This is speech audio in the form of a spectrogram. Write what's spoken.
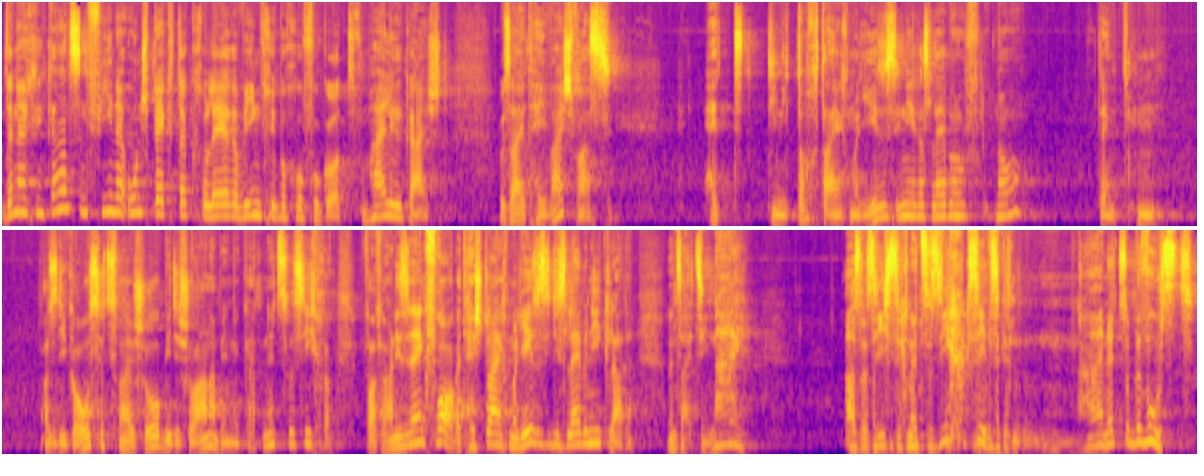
Und dann habe ich einen ganz feinen, unspektakulären Wink bekommen von Gott, vom Heiligen Geist, wo sagt, hey, weißt du was? Hat deine Tochter eigentlich mal Jesus in ihr Leben aufgenommen? Denkt, hm, also die großen zwei schon, bei der Joanna bin ich mir gerade nicht so sicher. Allem habe ich sie dann gefragt, hast du eigentlich mal Jesus in dein Leben eingeladen? Und dann sagt sie, nein. Also sie ist sich nicht so sicher gewesen, aber sie sagt, nein, nicht so bewusst.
